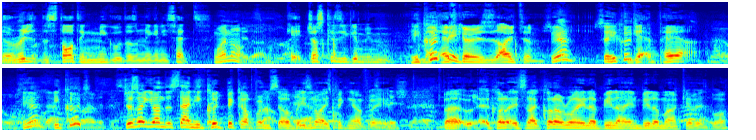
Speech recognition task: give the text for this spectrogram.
the, origi- the starting migu doesn't make any sense. Why not? Okay, just because you give him He could be. his items, Yeah. So he could. get a pair. Yeah, he could. Just like you understand, he could pick up for himself, but he's not. He's picking up for him. But uh, kol- it's like kol roy la bila in bila ma kevet bo.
